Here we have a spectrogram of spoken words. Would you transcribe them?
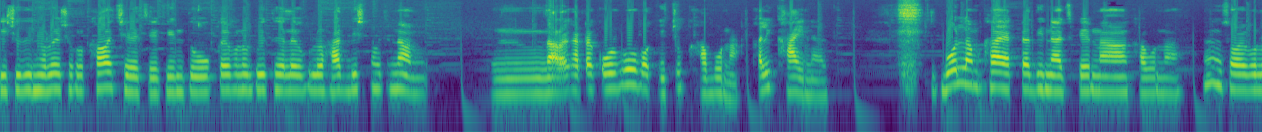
কিছুদিন হলো এসব খাওয়া ছেড়েছে কিন্তু ওকে বললাম তুই তাহলে ওগুলো হাত দিস না বলছে, না আমি নাড়াঘাটা করব বা কিছু খাব না খালি খাই না আর কি। বললাম খা একটা দিন আজকে না খাব না। হ্যাঁ সবাই বলল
